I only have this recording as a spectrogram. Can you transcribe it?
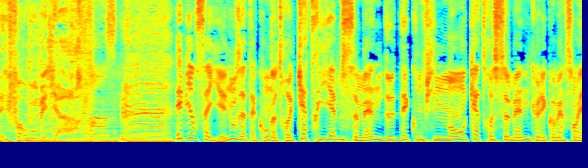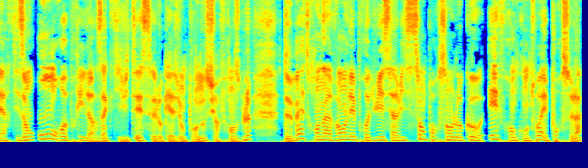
Belfort-Montbéliard. Eh bien, ça y est, nous attaquons notre quatrième semaine de déconfinement. Quatre semaines que les commerçants et artisans ont repris leurs activités. C'est l'occasion pour nous sur France Bleu de mettre en avant les produits et services 100% locaux et franc-comtois. Et pour cela,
